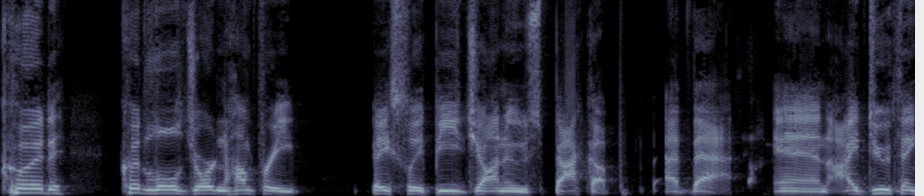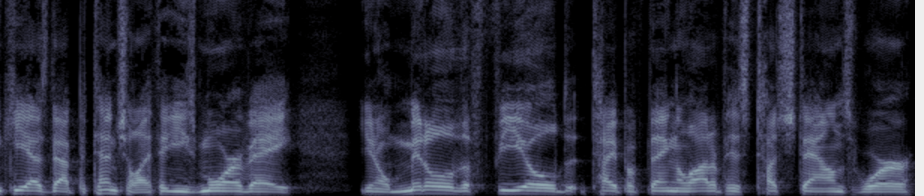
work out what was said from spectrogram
could, could little Jordan Humphrey basically be Jonnu's backup at that? And I do think he has that potential. I think he's more of a, you know, middle of the field type of thing. A lot of his touchdowns were,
